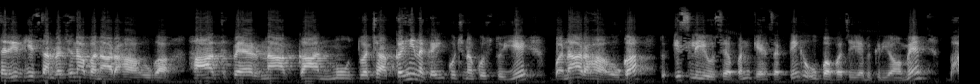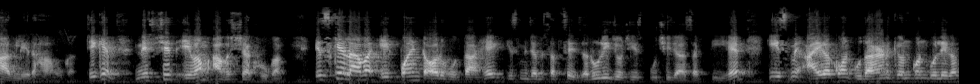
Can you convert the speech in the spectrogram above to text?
शरीर की संरचना बना रहा होगा। हाथ, पैर, नाक, कान, मुँह, त्वचा, कहीं ना कहीं कुछ ना कुछ तो ये बना रहा होगा। तो इसलिए उसे अपन कह सकते हैं कि उपापचय अभिक्रियाओं में भाग ले रहा होगा। ठीक है? निश्चित एवं आवश्यक होगा। इसके अलावा एक पॉइंट और होता है, इसमें जब सबसे ज़रूरी जो चीज़ पूछी जा सकती है कि इसमें आएगा कौन? उदाहरण कौन कौन बोलेगा?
